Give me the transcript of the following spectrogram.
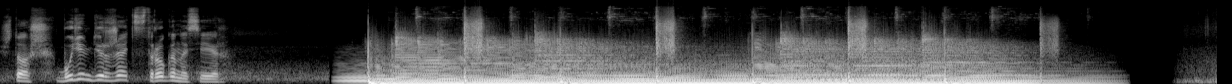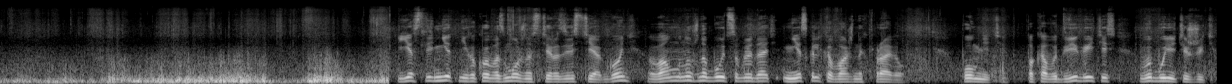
Что ж, будем держать строго на север. Если нет никакой возможности развести огонь, вам нужно будет соблюдать несколько важных правил. Помните, пока вы двигаетесь, вы будете жить.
